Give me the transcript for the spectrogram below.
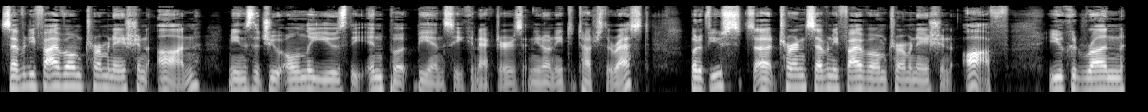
75 ohm termination on means that you only use the input BNC connectors and you don't need to touch the rest. But if you uh, turn 75 ohm termination off, you could run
